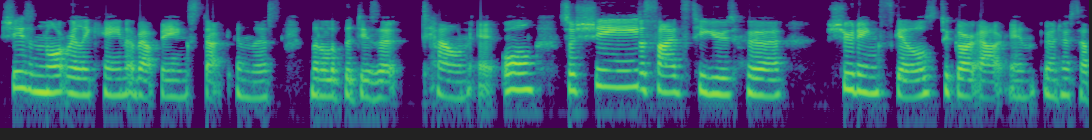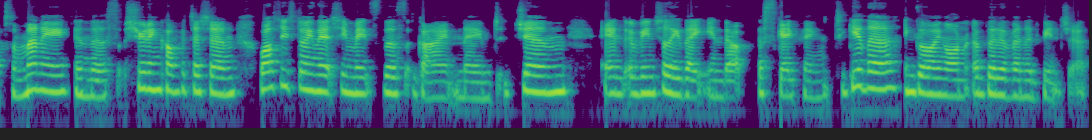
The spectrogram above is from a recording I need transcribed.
She's not really keen about being stuck in this middle of the desert town at all. So she decides to use her shooting skills to go out and earn herself some money in this shooting competition. While she's doing that, she meets this guy named Jin and eventually they end up escaping together and going on a bit of an adventure.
